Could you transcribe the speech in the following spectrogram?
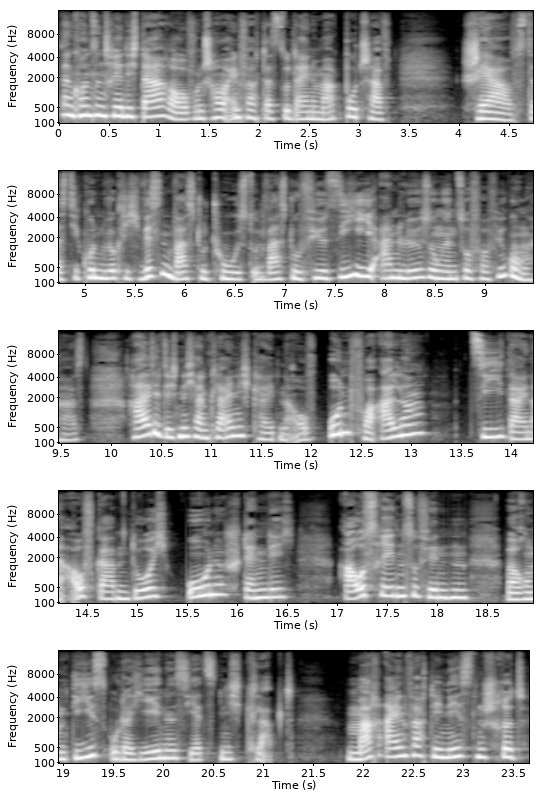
Dann konzentriere dich darauf und schau einfach, dass du deine Marktbotschaft schärfst, dass die Kunden wirklich wissen, was du tust und was du für sie an Lösungen zur Verfügung hast. Halte dich nicht an Kleinigkeiten auf und vor allem zieh deine Aufgaben durch, ohne ständig Ausreden zu finden, warum dies oder jenes jetzt nicht klappt. Mach einfach den nächsten Schritt.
